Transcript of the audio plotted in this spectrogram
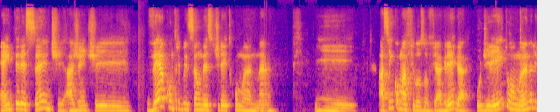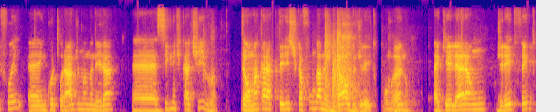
é interessante a gente ver a contribuição desse direito romano, né? E assim como a filosofia grega, o direito romano ele foi é, incorporado de uma maneira é, significativa então, uma característica fundamental do direito romano é que ele era um direito feito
